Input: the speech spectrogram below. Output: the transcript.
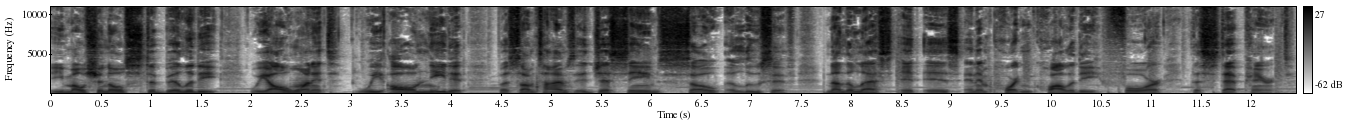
Emotional stability. We all want it. We all need it, but sometimes it just seems so elusive. Nonetheless, it is an important quality for the step parent.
